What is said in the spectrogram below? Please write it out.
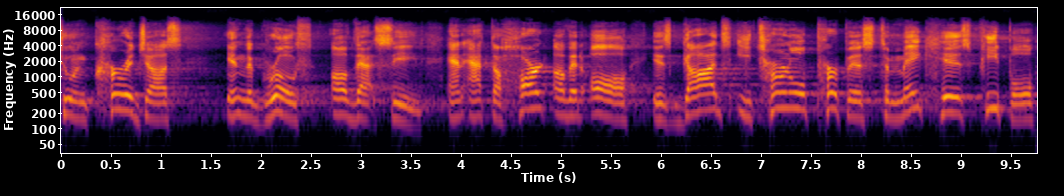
to encourage us in the growth of that seed. And at the heart of it all is God's eternal purpose to make His people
